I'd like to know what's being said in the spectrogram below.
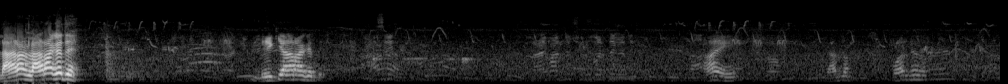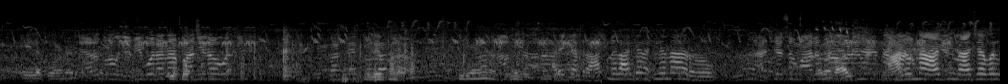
लारा लारा कहते लेके आ रहा कहते ये। डाल दो, कौन दे दो? ये लो, कौन? अरे कल रात में लाके रख लेना। मालूम ना आज ही मैच है बोल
